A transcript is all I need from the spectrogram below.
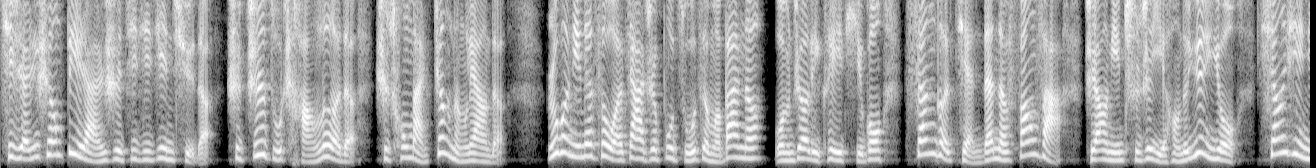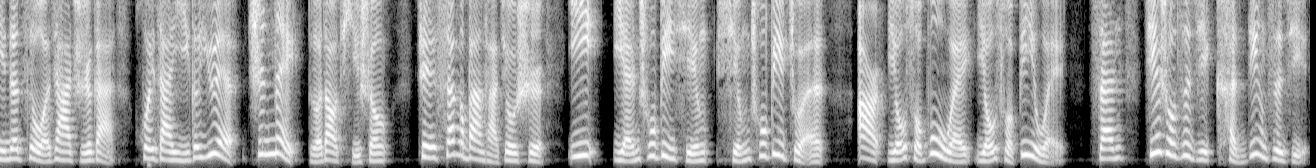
其人生必然是积极进取的，是知足常乐的，是充满正能量的。如果您的自我价值不足，怎么办呢？我们这里可以提供三个简单的方法，只要您持之以恒的运用，相信您的自我价值感会在一个月之内得到提升。这三个办法就是。一言出必行，行出必准；二有所不为，有所必为；三接受自己，肯定自己。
